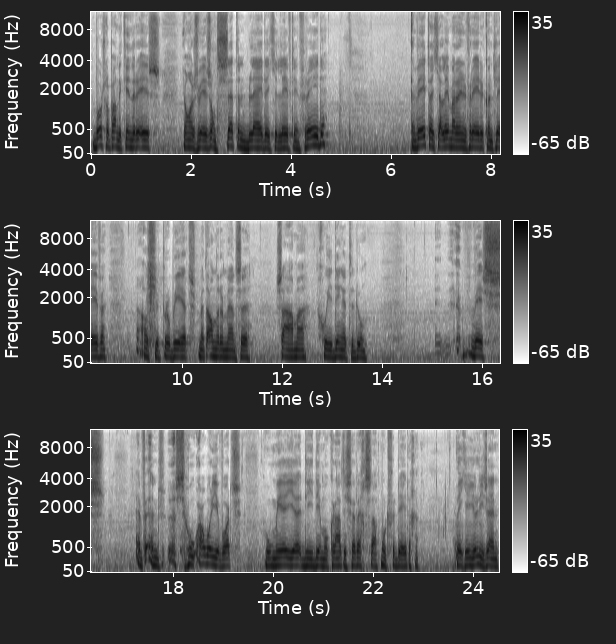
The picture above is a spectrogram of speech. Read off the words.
De boodschap aan de kinderen is: jongens, wees ontzettend blij dat je leeft in vrede. En weet dat je alleen maar in vrede kunt leven als je probeert met andere mensen samen goede dingen te doen. Wees. En, en hoe ouder je wordt, hoe meer je die democratische rechtsstaat moet verdedigen. Weet je, jullie zijn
